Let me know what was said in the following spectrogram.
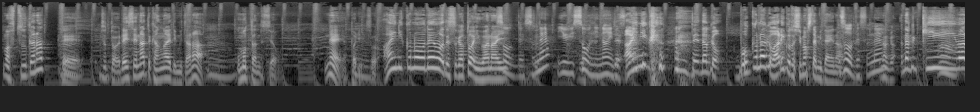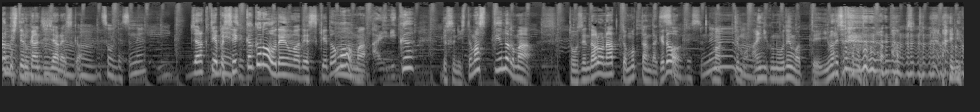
まあ普通かなって、うん。ちょっと冷静になって考えてみたらうん。思ったんですよ。ねやっぱりうん。あいにくの電話ですがとは言わない。そうですね。言いそうにないでですね。あいにくってなんか僕なんか悪いことしましたみたいな。そうですね。なんかなんか気悪くしてる感じじゃないですか。そうですね。じゃなくてやっぱりせっかくのお電話ですけども、うん。まああいにく留守にしてますっていうのがまあ当然だろうなって思ったんだけどね。まあ、でも、うん。あいにくのお電話って言われちゃったのだから、まあ、ちょっとあいにく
